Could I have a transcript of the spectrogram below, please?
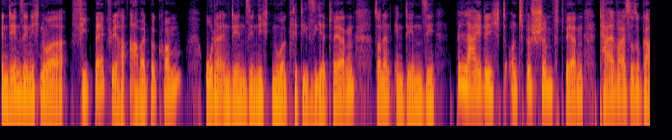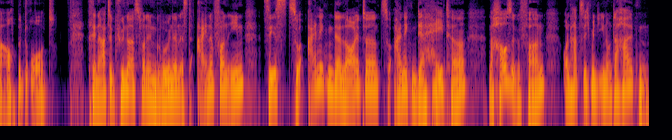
in denen sie nicht nur Feedback für ihre Arbeit bekommen oder in denen sie nicht nur kritisiert werden, sondern in denen sie beleidigt und beschimpft werden, teilweise sogar auch bedroht. Renate Künast von den Grünen ist eine von ihnen. Sie ist zu einigen der Leute, zu einigen der Hater nach Hause gefahren und hat sich mit ihnen unterhalten.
